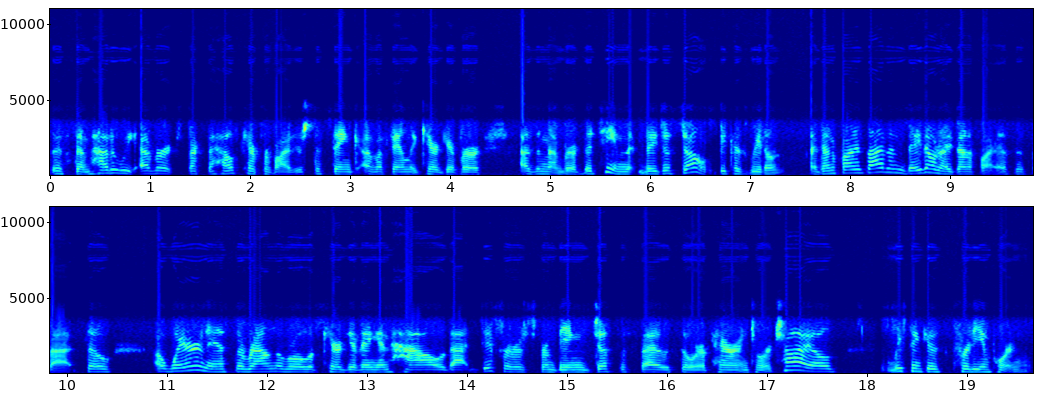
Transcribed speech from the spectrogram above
system, how do we ever expect the healthcare providers to think of a family caregiver as a member of the team? They just don't because we don't identify as that and they don't identify us as that. So awareness around the role of caregiving and how that differs from being just a spouse or a parent or a child we think is pretty important.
